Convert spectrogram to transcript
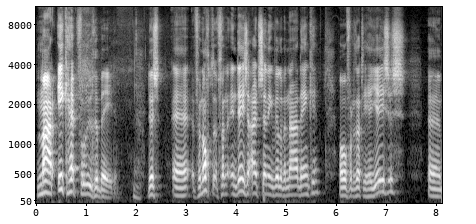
maar ik heb voor u gebeden. Dus eh, vanochtend, van, in deze uitzending willen we nadenken over dat de Heer Jezus ehm,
